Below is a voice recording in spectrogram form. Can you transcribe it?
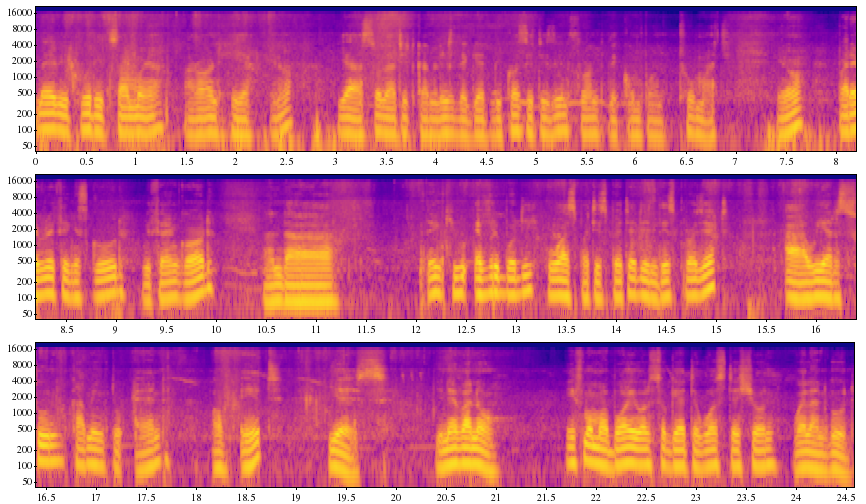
maybe put it somewhere around here you know? Yeah so that it can leave the gate because it is in front of the compound too much you know? But everything is good. We thank god. And uh thank you everybody who has participated in this project. Uh, we are soon coming to end of it. Yes you never know. If mama boy also get a wash station well and good.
